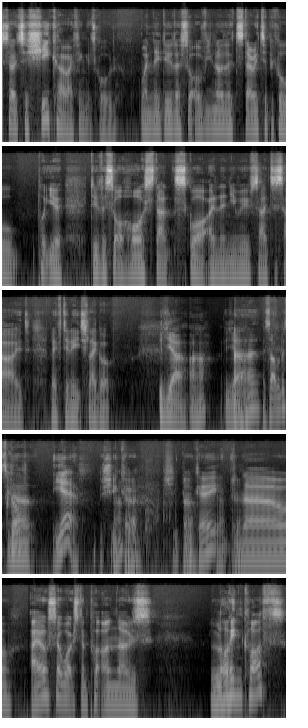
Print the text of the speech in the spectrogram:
So it's a shiko, I think it's called. When they do the sort of you know the stereotypical put your do the sort of horse stance squat and then you move side to side, lifting each leg up. Yeah. Uh huh. Yeah. Uh-huh. Is that what it's called? Now, yeah, shiko. Okay. Shiko. Okay. Gotcha. Now, I also watched them put on those loin cloths,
